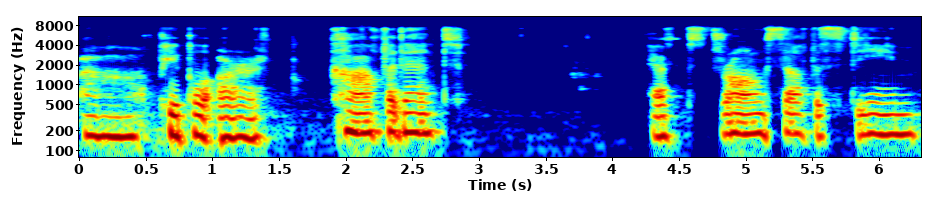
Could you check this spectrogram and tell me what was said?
uh, people are confident, have strong self esteem,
